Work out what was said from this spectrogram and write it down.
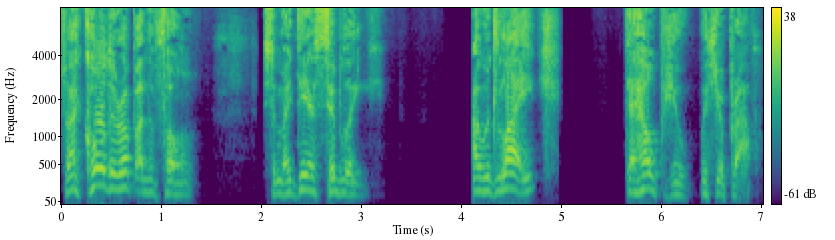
So I called her up on the phone. I said, my dear sibling, I would like to help you with your problem.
